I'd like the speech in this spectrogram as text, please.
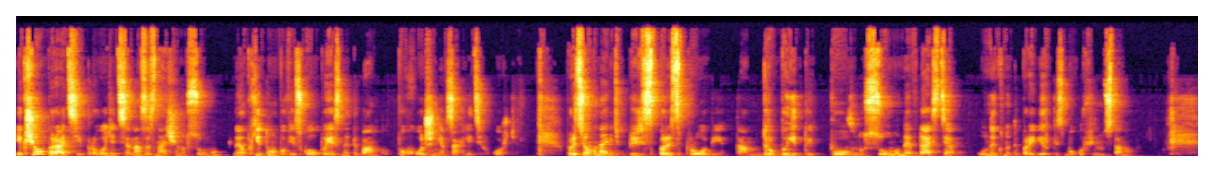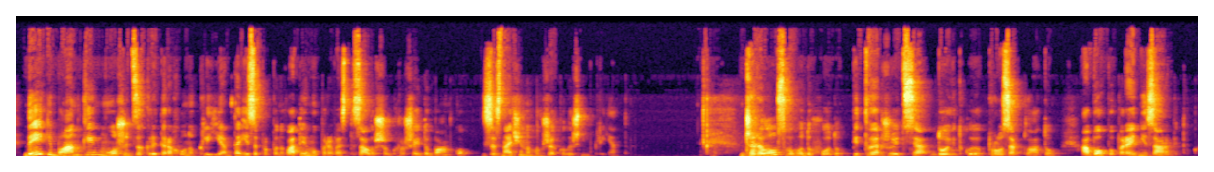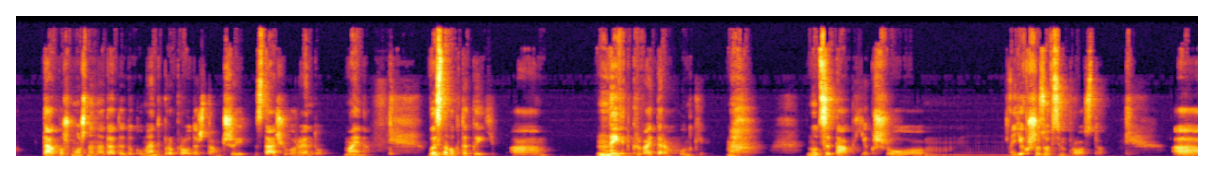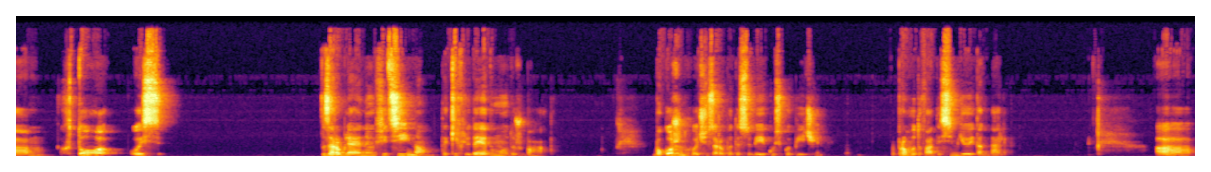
Якщо операції проводяться на зазначену суму, необхідно обов'язково пояснити банку походження взагалі цих коштів. При цьому навіть при, спробі там, дробити повну суму не вдасться уникнути перевірки з боку фінустанови. Деякі банки можуть закрити рахунок клієнта і запропонувати йому перевести залишок грошей до банку, зазначеного вже колишнім клієнтом. Джерело свого доходу підтверджується довідкою про зарплату або попередній заробіток. Також можна надати документ про продаж там чи здачу в оренду майна. Висновок такий: не відкривайте рахунки. Ну, це так, якщо, якщо зовсім просто. А, хто ось заробляє неофіційно, таких людей, я думаю, дуже багато. Бо кожен хоче заробити собі якусь копійчину, прогодувати сім'ю і так далі. А,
